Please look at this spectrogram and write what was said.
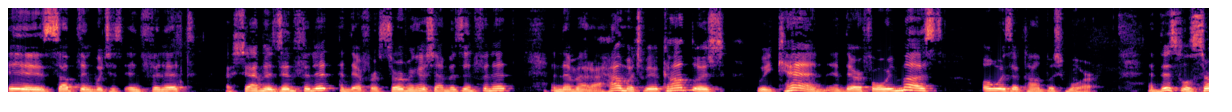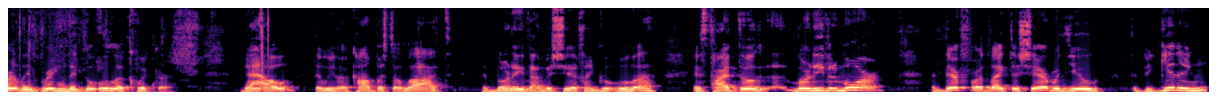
is something which is infinite, Hashem is infinite, and therefore serving Hashem is infinite. And no matter how much we accomplish, we can, and therefore we must, always accomplish more. And this will certainly bring the Geula quicker. Now that we've accomplished a lot in learning about Mashiach and Geula, it's time to learn even more. And therefore, I'd like to share with you the beginning,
